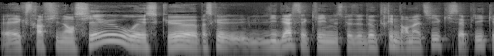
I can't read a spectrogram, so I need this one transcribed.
extra-financier ou est-ce que parce que l'idéal c'est qu'il y ait une espèce de doctrine normative qui s'applique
